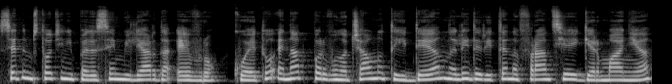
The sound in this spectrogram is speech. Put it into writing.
750 милиарда евро, което е над първоначалната идея на лидерите на Франция и Германия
